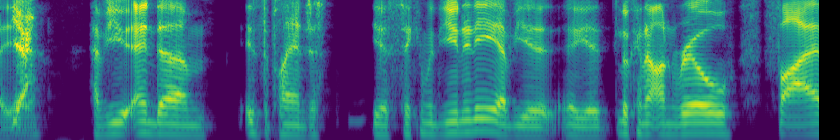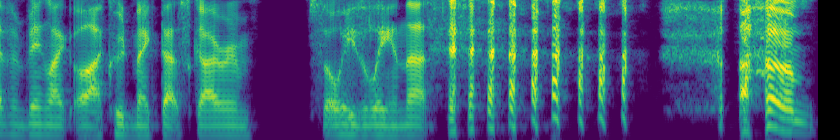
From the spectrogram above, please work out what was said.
yeah, yeah. Have you and um is the plan just you're sticking with Unity? Have you are you looking at Unreal Five and being like, oh, I could make that Skyrim so easily in that. um,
